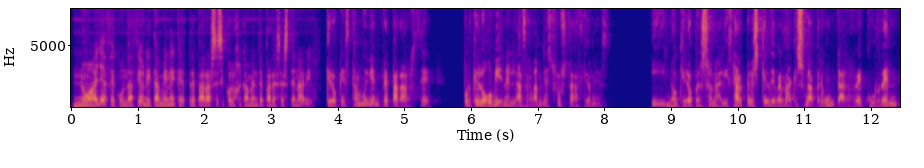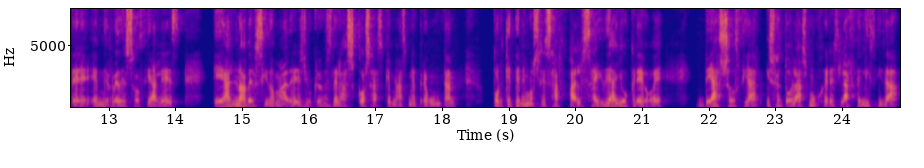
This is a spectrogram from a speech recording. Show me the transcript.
no haya fecundación y también hay que prepararse psicológicamente para ese escenario. Creo que está muy bien prepararse porque luego vienen las grandes frustraciones. Y no quiero personalizar, pero es que de verdad que es una pregunta recurrente en mis redes sociales. Eh, al no haber sido madres, yo creo que es de las cosas que más me preguntan porque tenemos esa falsa idea, yo creo, ¿eh? de asociar, y sobre todo las mujeres, la felicidad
